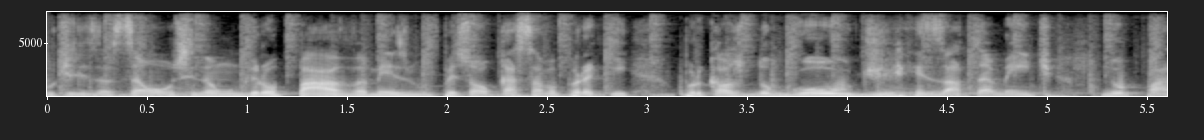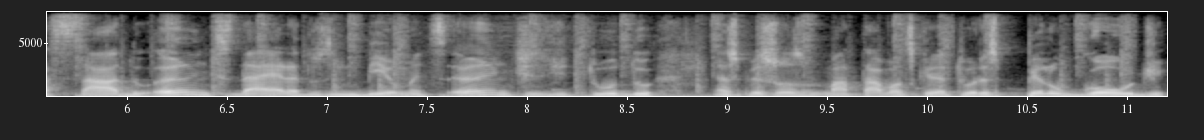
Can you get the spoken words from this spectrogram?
utilização ou se não dropava mesmo. O pessoal caçava por aqui por causa do gold, exatamente. No passado, antes da era dos imbuements, antes de tudo, as pessoas matavam as criaturas criaturas pelo Gold.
